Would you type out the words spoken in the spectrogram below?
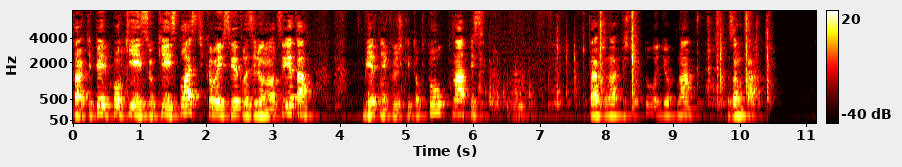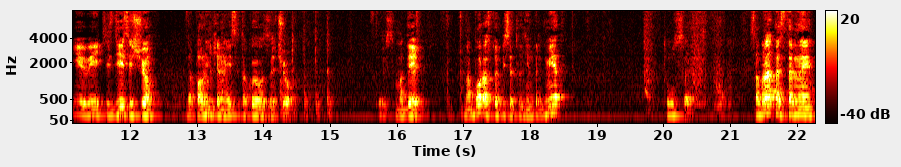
Так, теперь по кейсу. Кейс пластиковый, светло-зеленого цвета. Верхние крышки топ-тул, надпись. Также надпись идет на замках. И видите, здесь еще дополнительно есть вот такой вот значок. То есть модель набора 151 предмет. Тулсы. С обратной стороны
